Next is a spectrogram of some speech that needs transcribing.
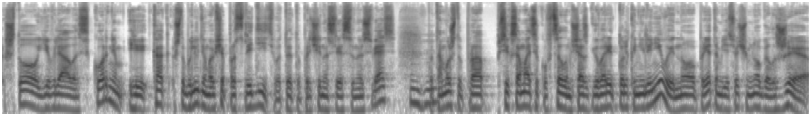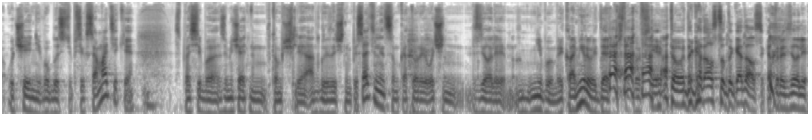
что являлось корнем и как, чтобы людям вообще проследить вот эту причинно-следственную связь, угу. потому что про психосоматику в целом сейчас говорит только не ленивый, но при этом есть очень много лже-учений в области психосоматики. Спасибо замечательным, в том числе англоязычным писательницам, которые очень сделали, не будем рекламировать, да, чтобы все, кто догадался, то догадался, которые сделали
